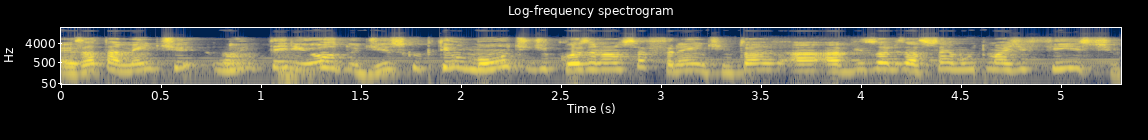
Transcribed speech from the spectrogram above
é exatamente no interior do disco que tem um monte de coisa na nossa frente. Então a, a, visualização é muito mais difícil.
